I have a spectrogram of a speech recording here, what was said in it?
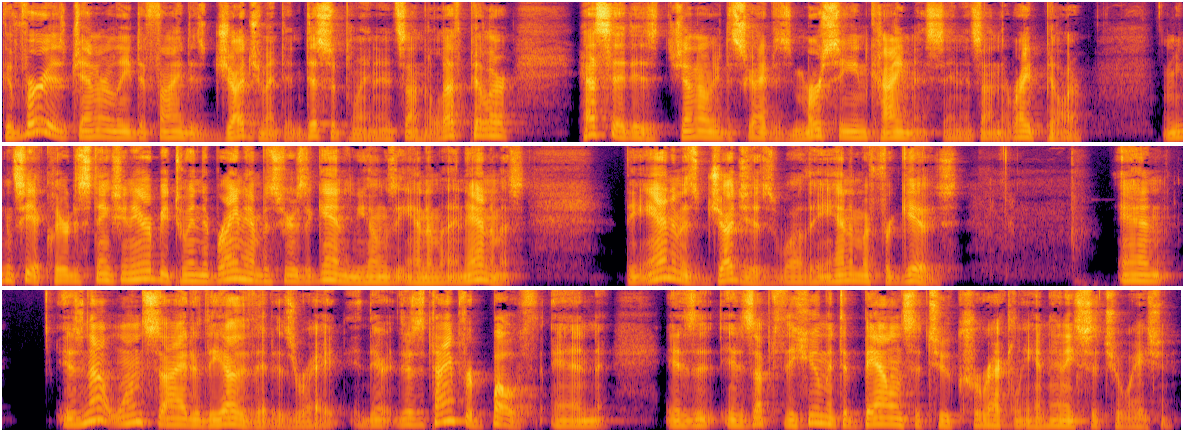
Gevur is generally defined as judgment and discipline, and it's on the left pillar. Hesed is generally described as mercy and kindness, and it's on the right pillar. And you can see a clear distinction here between the brain hemispheres again in Jung's anima and animus. The animus judges while the anima forgives. And it is not one side or the other that is right. There, there's a time for both, and it is, it is up to the human to balance the two correctly in any situation.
